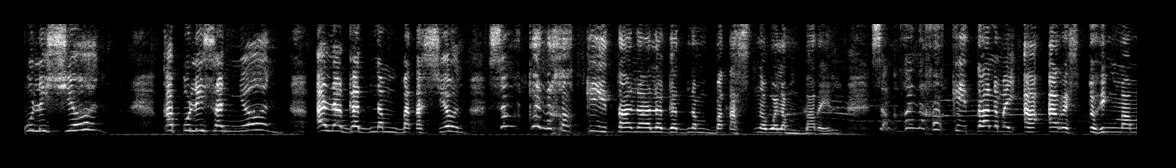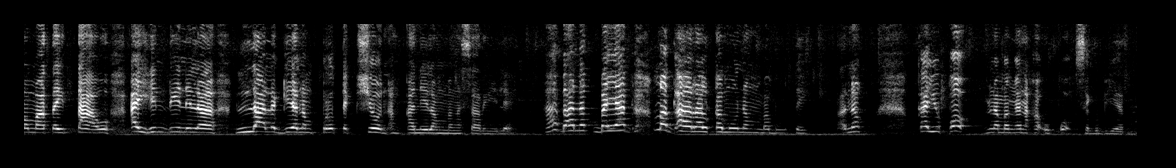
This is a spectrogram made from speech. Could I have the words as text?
Pulis. Kapulisan yun. Alagad ng batas yun. Saan ka nakakita na alagad ng batas na walang baril? Saan ka nakakita na may aarestuhing mamamatay tao ay hindi nila lalagyan ng proteksyon ang kanilang mga sarili? Ha, banat bayag, mag-aral ka munang mabuti. Ano? Kayo po na mga nakaupo sa gobyerno.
